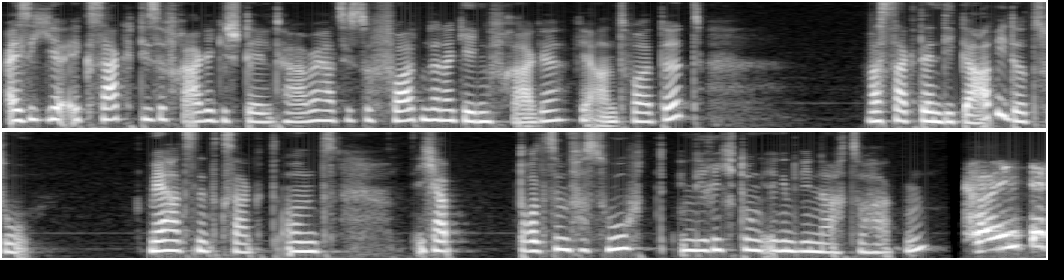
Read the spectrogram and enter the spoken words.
Als ich ihr exakt diese Frage gestellt habe, hat sie sofort mit einer Gegenfrage geantwortet. Was sagt denn die Gabi dazu? Mehr hat's nicht gesagt. Und ich habe trotzdem versucht, in die Richtung irgendwie nachzuhaken. könnte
